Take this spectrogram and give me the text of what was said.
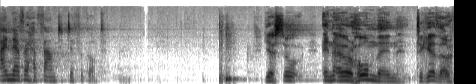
I never have found it difficult. Yes, so in our home then, together,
